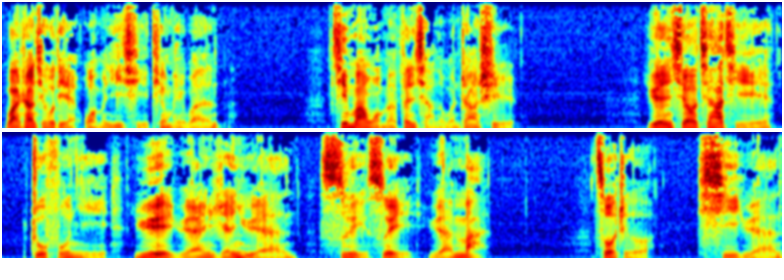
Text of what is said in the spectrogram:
晚上九点，我们一起听美文。今晚我们分享的文章是元宵佳节，祝福你月圆人圆，岁岁圆满。作者：西元。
